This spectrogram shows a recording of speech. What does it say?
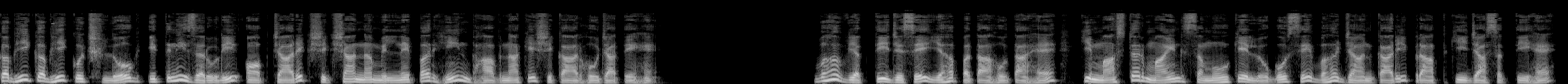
कभी कभी कुछ लोग इतनी ज़रूरी औपचारिक शिक्षा न मिलने पर हीन भावना के शिकार हो जाते हैं। वह व्यक्ति जिसे यह पता होता है कि मास्टरमाइंड समूह के लोगों से वह जानकारी प्राप्त की जा सकती है,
